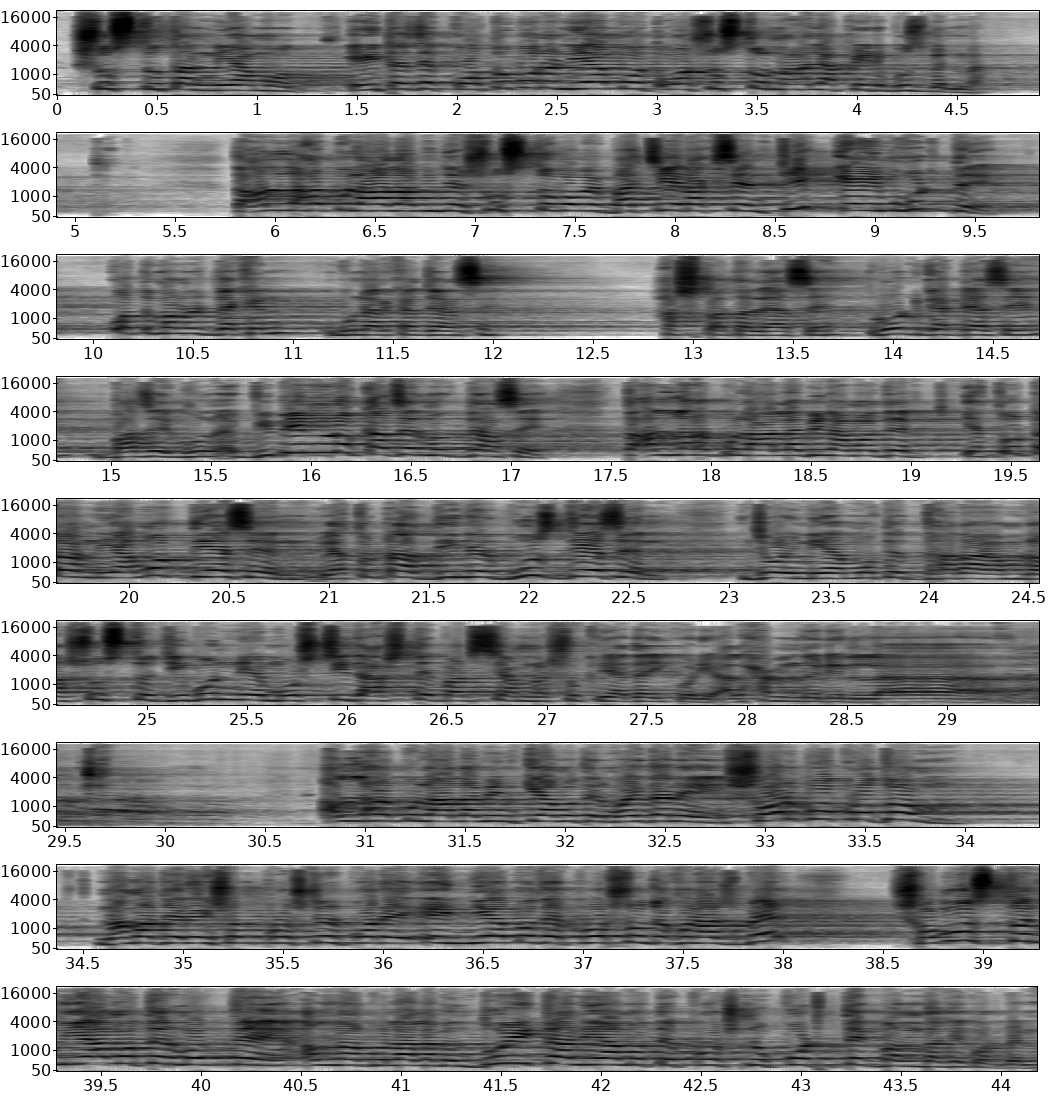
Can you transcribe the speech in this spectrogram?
সুস্থতার নিয়ামত, এইটা যে কত বড় নিয়ামত, অসুস্থ না হলে আপনি এটা বুঝবেন না। তা আল্লাহ রাব্বুল আলমিন যে সুস্থভাবে বাঁচিয়ে রাখছেন, ঠিক এই মুহূর্তে কত মানুষ দেখেন গুনার কাজে আছে, হাসপাতালে আছে, রোড ঘাটে আছে, বাজে গুণ, বিভিন্ন কাজের মধ্যে আছে। তা আল্লাহ রাব্বুল আলমিন আমাদের এতটা নিয়ামত দিয়েছেন, এতটা দিনের বুঝ দিয়েছেন যে ওই নিয়ামতের ধারা আমরা সুস্থ জীবন নিয়ে মসজিদ আসতে পারছি, আমরা শুক্রিয়া আদায় করি। আলহামদুলিল্লাহ। আল্লাহ রাব্বুল আলমিন কেয়ামতের ময়দানে সর্বপ্রথম নামাজের এই সব প্রশ্নের পরে এই নিয়ামতের প্রশ্ন যখন আসবে সমস্ত নিয়ামতের মধ্যে আল্লাহ আলমিন দুইটা নিয়ামতের প্রশ্ন প্রত্যেক বান্দাকে করবেন।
